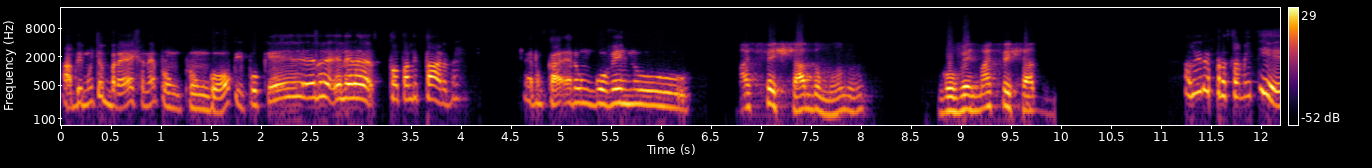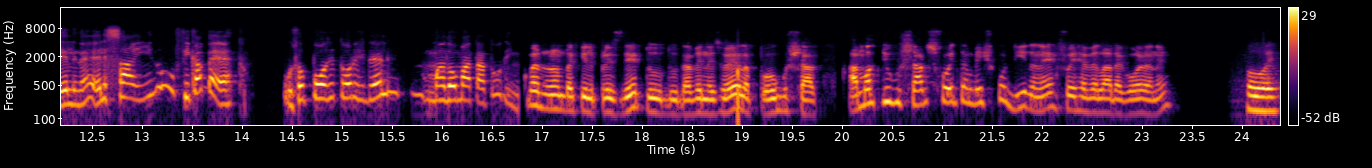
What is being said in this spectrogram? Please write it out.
Abre muita brecha, né, para um, um golpe, porque ele, ele era totalitário, né? Era um, era um governo. Mais fechado do mundo, né? Governo mais fechado Ali era praticamente ele, né? Ele saindo, fica aberto. Os opositores dele mandou matar tudo. Como era o nome daquele presidente do, do, da Venezuela? Pô, Hugo Chávez. A morte de Hugo Chávez foi também escondida, né? Foi revelada agora, né? Foi.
